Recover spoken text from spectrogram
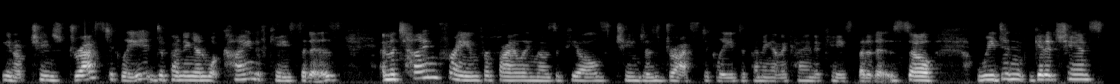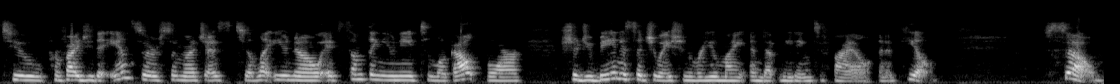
you know, change drastically depending on what kind of case it is and the time frame for filing those appeals changes drastically depending on the kind of case that it is. So we didn't get a chance to provide you the answer so much as to let you know it's something you need to look out for should you be in a situation where you might end up needing to file an appeal. So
